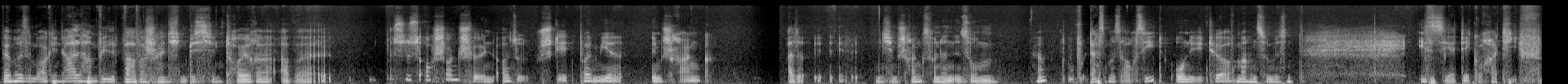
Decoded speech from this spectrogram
Wenn man es im Original haben will, war wahrscheinlich ein bisschen teurer, aber es ist auch schon schön. Also steht bei mir im Schrank, also äh, nicht im Schrank, sondern in so einem, ja, dass man es auch sieht, ohne die Tür aufmachen zu müssen, ist sehr dekorativ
